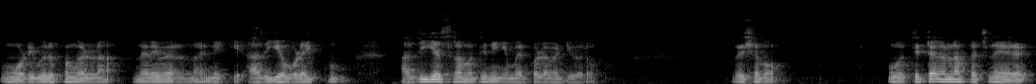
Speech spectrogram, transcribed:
உங்களுடைய விருப்பங்கள்லாம் நிறைவேறணும்னா இன்றைக்கி அதிக உழைப்பும் அதிக சிரமத்தை நீங்கள் மேற்கொள்ள வேண்டி வரும். ரிஷபம் உங்கள் திட்டங்கள்லாம் பிரச்சனை ஏ-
